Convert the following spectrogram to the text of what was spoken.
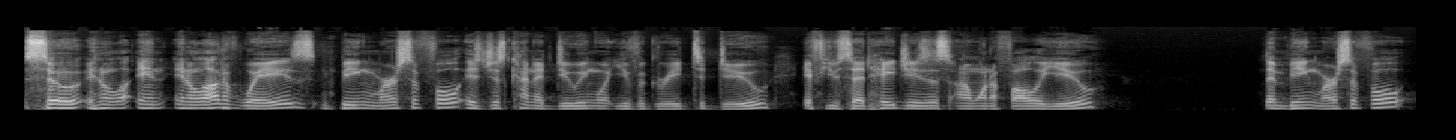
So, in a, in, in a lot of ways, being merciful is just kind of doing what you've agreed to do. If you said, Hey, Jesus, I want to follow you, then being merciful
